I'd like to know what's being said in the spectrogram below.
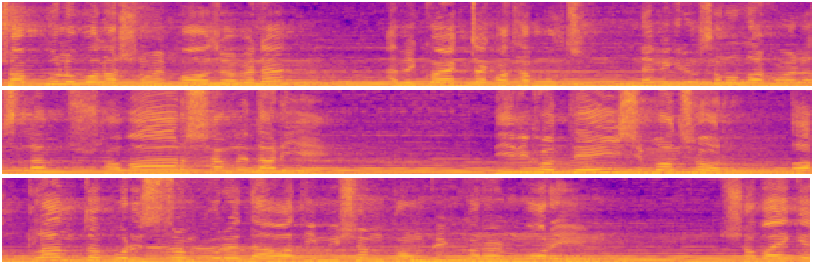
সবগুলো বলার সময় পাওয়া যাবে না। আমি কয়েকটা কথা বলছি। নবী করিম সাল্লাহ সবার সামনে দাঁড়িয়ে দীর্ঘ তেইশ বছর অক্লান্ত পরিশ্রম করে দাওয়াতি মিশন কমপ্লিট করার পরে সবাইকে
